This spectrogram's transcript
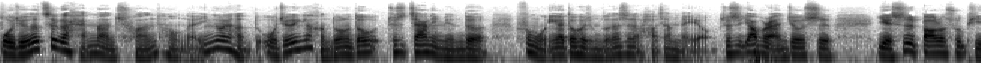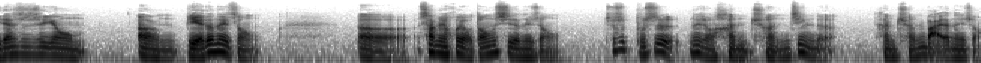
我觉得这个还蛮传统的，因为很多我觉得应该很多人都就是家里面的父母应该都会这么做，但是好像没有，就是要不然就是也是包了书皮，但是是用嗯别的那种呃上面会有东西的那种，就是不是那种很纯净的、很纯白的那种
